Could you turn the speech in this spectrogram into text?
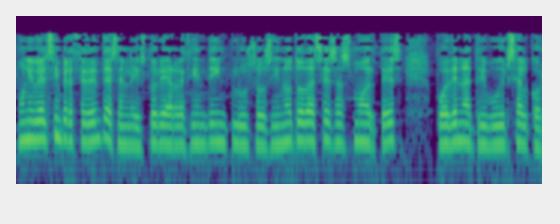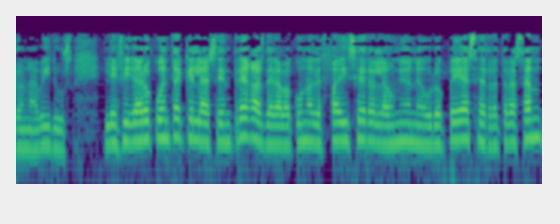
un nivel sin precedentes en la historia reciente, incluso si no todas esas muertes pueden atribuirse al coronavirus. Le Figaro cuenta que las entregas de la vacuna de Pfizer a la Unión Europea se retrasan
